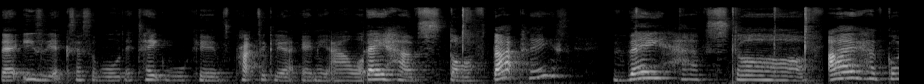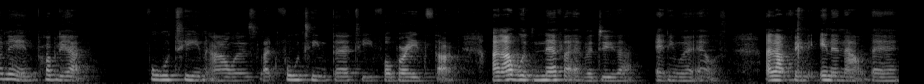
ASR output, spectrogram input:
they're easily accessible, they take walk-ins practically at any hour. They have staff. That place, they have staff. I have gone in probably at 14 hours, like 14.30 for braids done. And I would never ever do that anywhere else. And I've been in and out there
